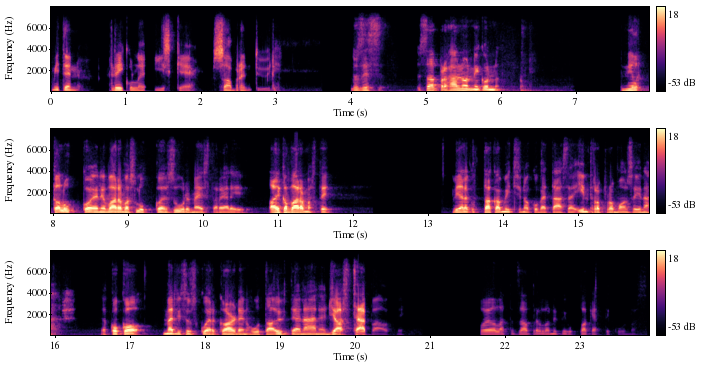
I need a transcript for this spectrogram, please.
Miten Rikulle iskee Sabren tyyli? No siis Sabrahan on niin nilkkalukkojen ja varvaslukkojen suuri mestari, eli aika varmasti vielä kun Takamichinoku vetää se intropromon siinä ja koko Madison Square Garden huutaa yhteen ääneen Just Tap Out, niin voi olla, että Zabrella on nyt niinku paketti kunnossa.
